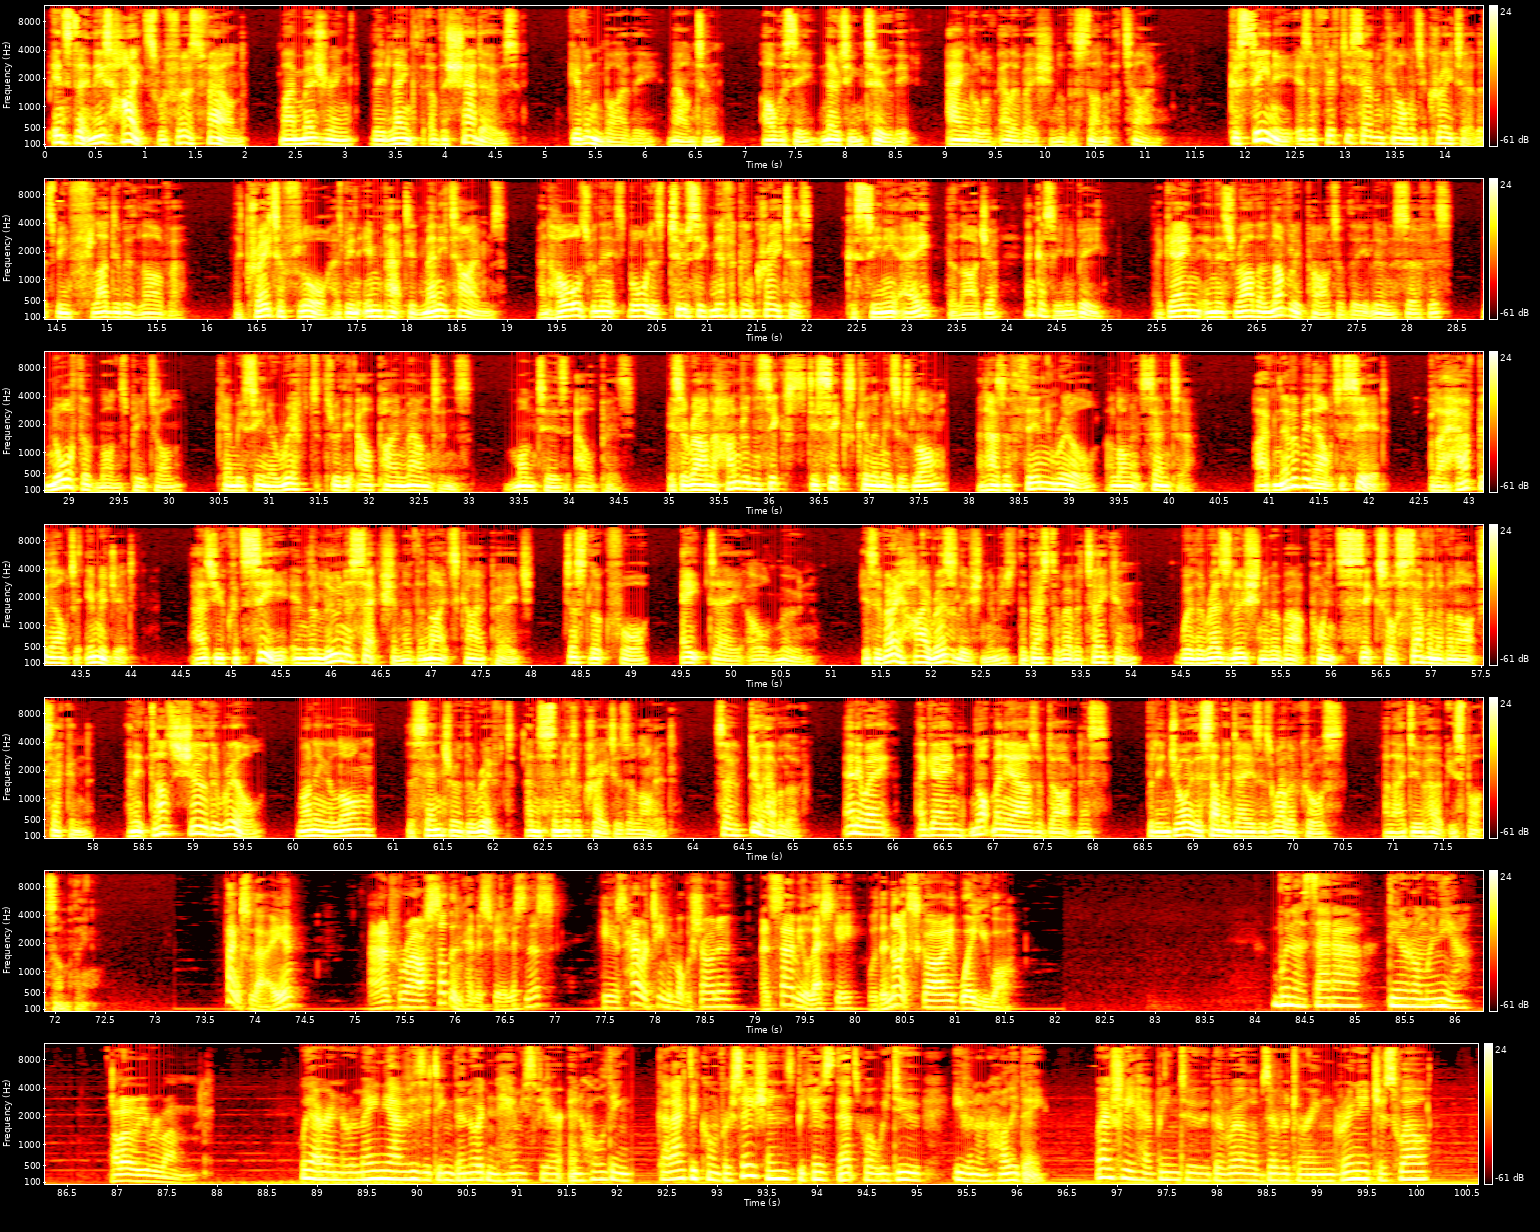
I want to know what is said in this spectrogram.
Incidentally, these heights were first found by measuring the length of the shadows given by the mountain, obviously noting too the angle of elevation of the sun at the time. Cassini is a 57 kilometer crater that's been flooded with lava. The crater floor has been impacted many times and holds within its borders two significant craters, Cassini A, the larger, and Cassini B. Again, in this rather lovely part of the lunar surface, north of Mons Piton, can be seen a rift through the Alpine mountains, Montes Alpes. It's around 166 kilometers long and has a thin rill along its center. I've never been able to see it, but I have been able to image it, as you could see in the lunar section of the night sky page. Just look for eight day old moon. It's a very high resolution image, the best I've ever taken, with a resolution of about 0.6 or 7 of an arc second, and it does show the rill running along the center of the rift and some little craters along it. So do have a look. Anyway, again, not many hours of darkness, but enjoy the summer days as well, of course, and I do hope you spot something. Thanks for that, Ian. And for our Southern Hemisphere listeners, here's Haritina Mogosanu and Samuel Leske with the night sky where you are. Bună seara din România. Hello, everyone. We are in Romania visiting the Northern Hemisphere and holding galactic conversations because that's what we do even on holiday. We actually have been to the Royal Observatory in Greenwich as well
